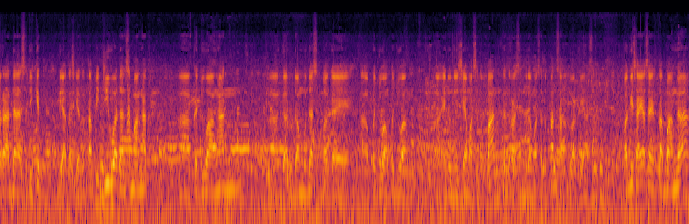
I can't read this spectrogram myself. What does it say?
berada sedikit di atas kita, tapi jiwa dan semangat uh, kejuangan Garuda Muda sebagai uh, pejuang-pejuang uh, Indonesia masa depan, generasi muda masa depan sangat luar biasa. Bagi saya, saya tetap bangga.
